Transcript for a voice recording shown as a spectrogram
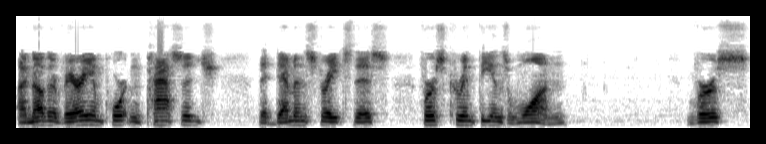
Another very important passage that demonstrates this, 1 Corinthians 1, verse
